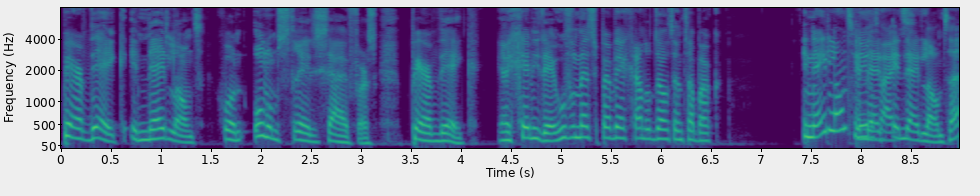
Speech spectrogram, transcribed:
per week in Nederland gewoon onomstreden cijfers per week. Ja, geen idee. Hoeveel mensen per week gaan er dood aan tabak? In Nederland? In, in Nederland, hè?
